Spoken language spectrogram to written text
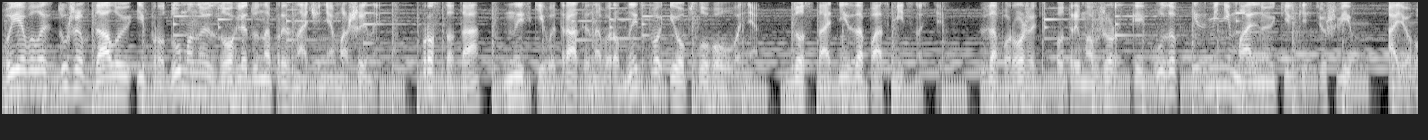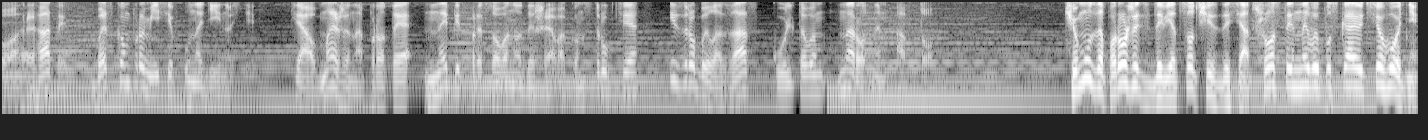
виявилась дуже вдалою і продуманою з огляду на призначення машини. Простота, низькі витрати на виробництво і обслуговування, достатній запас міцності. Запорожець отримав жорсткий кузов із мінімальною кількістю швів, а його агрегати без компромісів у надійності. Ця обмежена, проте не підпресовано дешева конструкція і зробила ЗАЗ культовим народним авто. Чому Запорожець 966 не випускають сьогодні?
